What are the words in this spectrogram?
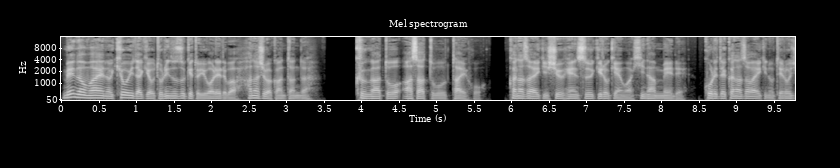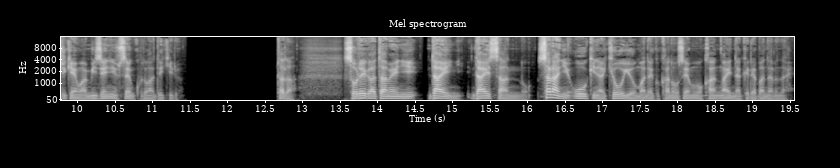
目の前の脅威だけを取り除けと言われれば話は簡単だ。久我と朝とを逮捕。金沢駅周辺数キロ圏は避難命令。これで金沢駅のテロ事件は未然に防ぐことができる。ただ、それがために第2、第3のさらに大きな脅威を招く可能性も考えなければならない。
